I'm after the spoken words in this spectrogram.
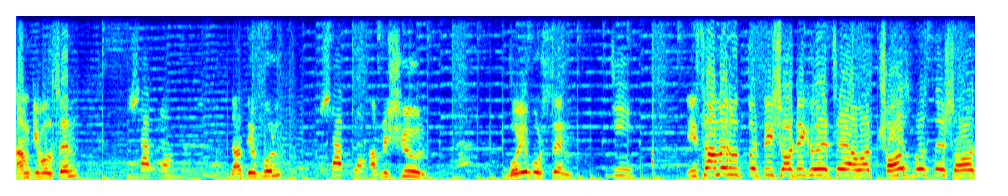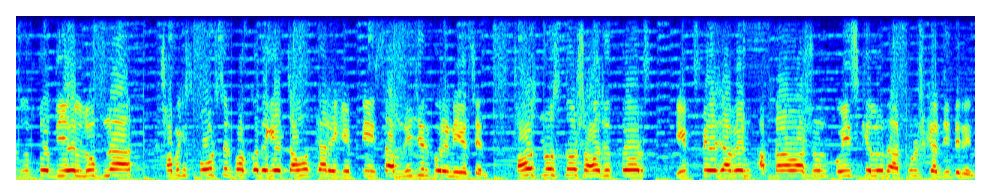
নাম কি বলছেন? শাপলা। জাতীয় ফুল? শাপলা। আপনি শিওর বইয়ে পড়ছেন? জি। ইসলামের উত্তরটি সঠিক হয়েছে। আমার সহজ প্রশ্নের সহজ উত্তর দিয়ে লুবনা শপিং স্পোর্টস এর পক্ষ থেকে চমৎকার এই গিফটটি ইসলাম নিজের করে নিয়েছেন। সহজ প্রশ্ন, সহজ উত্তর, গিফট পেয়ে যাবেন। আপনারাও আসুন, কুইজ খেলুন আর পুরস্কার জিতে নিন।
